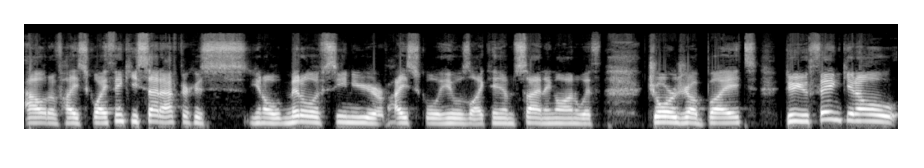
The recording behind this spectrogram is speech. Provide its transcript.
out of high school. I think he said after his, you know, middle of senior year of high school, he was like him signing on with Georgia. But do you think, you know,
